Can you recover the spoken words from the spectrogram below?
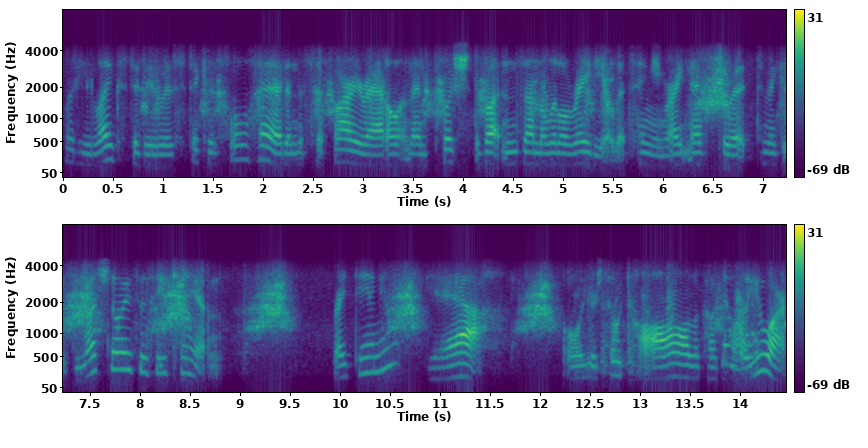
What he likes to do is stick his whole head in the safari rattle and then push the buttons on the little radio that's hanging right next to it to make as much noise as he can. Right, Daniel? Yeah. Oh, you're so tall. Look how tall you are.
